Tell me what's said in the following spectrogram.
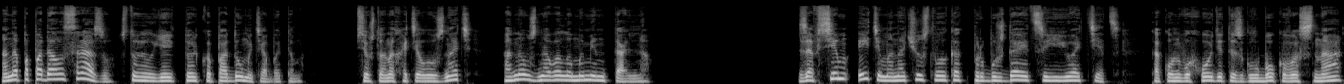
она попадала сразу, стоило ей только подумать об этом. Все, что она хотела узнать, она узнавала моментально. За всем этим она чувствовала, как пробуждается ее отец, как он выходит из глубокого сна,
